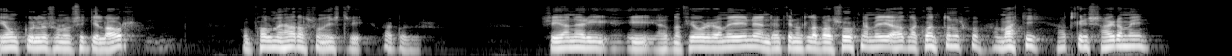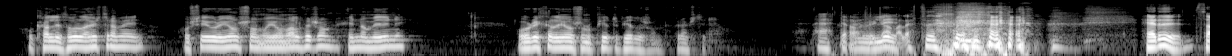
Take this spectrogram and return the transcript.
Jón Gullarsson og Siggi Lár og Pálmi Haraldsson vinstri bakurður síðan er í, í hérna, fjórir á miðjunni en þetta er náttúrulega bara sókna miðja hérna kvöntunum sko, Matti Hallgrins hægra megin og Kalli Þórða vinstra megin og Sigur Jónsson og Jón Alfersson inn á miðjunni og Rikard Jónsson og Pétur Pétursson fremstir. Þetta er alveg gamalegt Herðu, þá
